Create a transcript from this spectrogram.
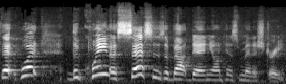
that what the queen assesses about Daniel and his ministry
